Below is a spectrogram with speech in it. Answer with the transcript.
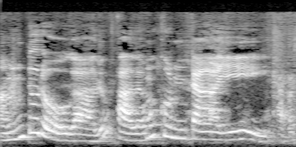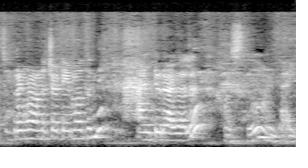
అంటు రోగాలు అలముకుంటాయి. అపరిశుభ్రంగా ఉన్న చోట ఏమవుతుంది? అంటు రోగాలు వస్తూ ఉంటాయి.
